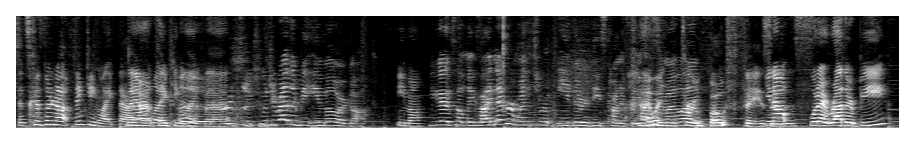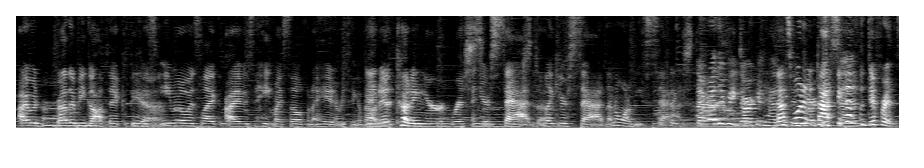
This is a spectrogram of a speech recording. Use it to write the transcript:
That's because they're not thinking like that. They They're aren't like, thinking like that. Would you rather be emo or goth? Emo. You guys help me because I never went through either of these kind of phases I went in my through life. both phases. You know, would I rather be? I would Uh, rather be gothic because yeah. emo is like I hate myself and I hate everything about it. and you're cutting your wrists. And you're sad. stuff. Like you're sad. I don't want to be sad. I'd rather be dark and happy. That's than what dark it. I and think that's the difference.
